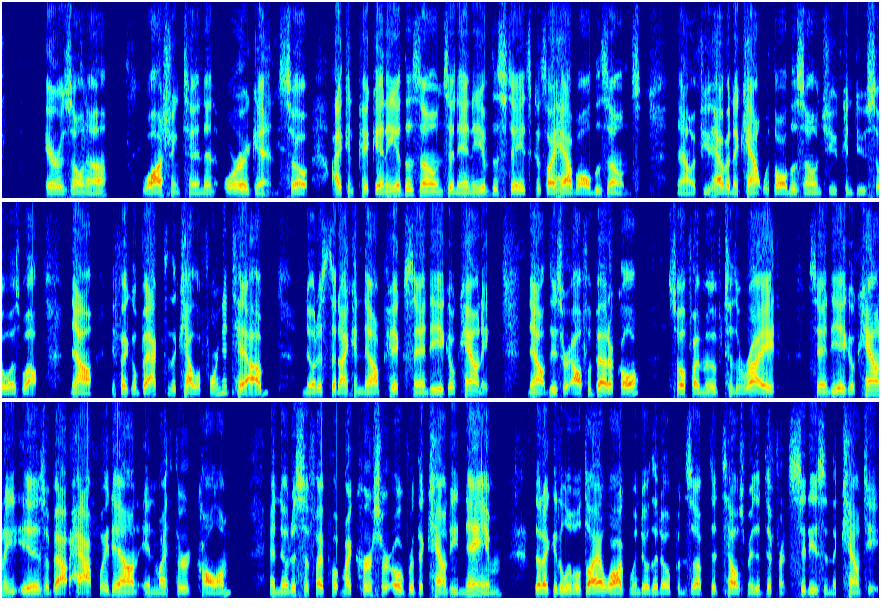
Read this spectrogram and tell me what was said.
Arizona, Washington, and Oregon. So I can pick any of the zones in any of the states because I have all the zones. Now, if you have an account with all the zones, you can do so as well. Now, if I go back to the California tab, notice that I can now pick San Diego County. Now, these are alphabetical, so if I move to the right, San Diego County is about halfway down in my third column. And notice if I put my cursor over the county name that I get a little dialog window that opens up that tells me the different cities in the county.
